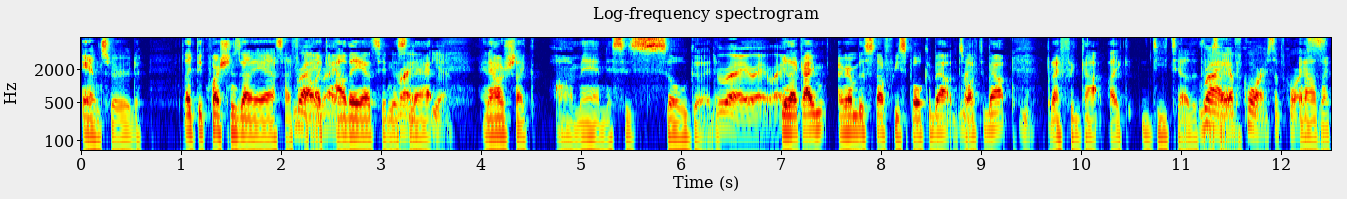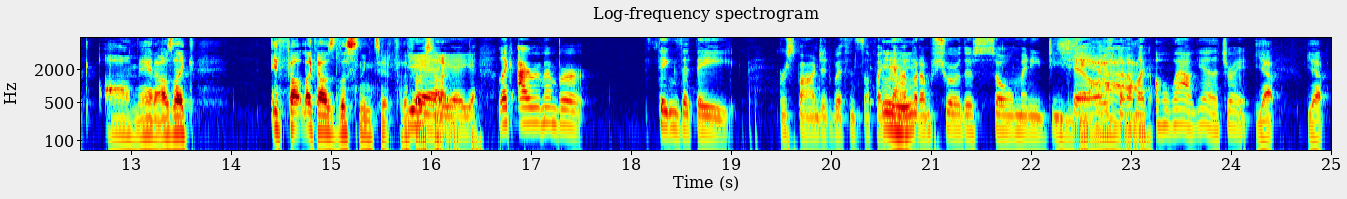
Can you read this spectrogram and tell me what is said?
answered, like the questions that I asked, I forgot like how they answered this and that, yeah. And I was just like, oh man, this is so good. Right, right, right. You're like I, I remember the stuff we spoke about and talked about, but I forgot like details Right, said. of course, of course. And I was like, oh man, I was like, it felt like I was listening to it for the yeah, first time. Yeah, yeah, yeah. Like I remember things that they responded with and stuff like Mhm. that, but I'm sure there's so many details that I'm like, oh wow, yeah, that's right. Yep, yep.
